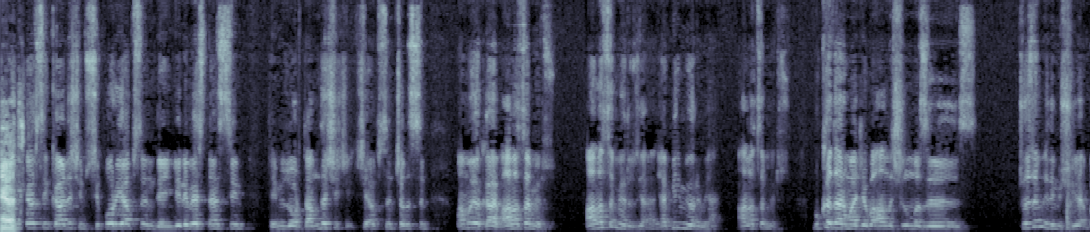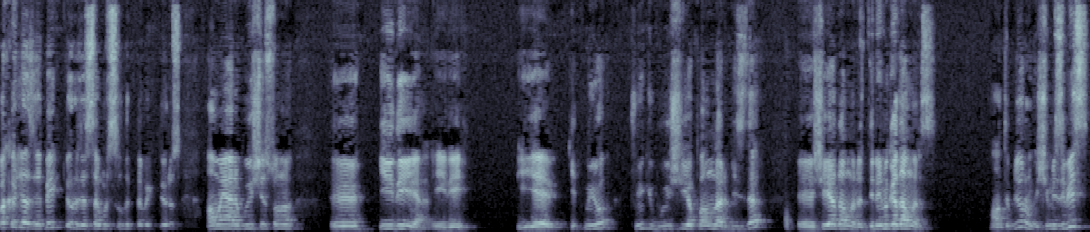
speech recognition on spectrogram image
Evet. gelsin kardeşim spor yapsın, dengeli beslensin, temiz ortamda şey, şey yapsın, çalışsın. Ama yok abi anlatamıyoruz. Anlatamıyoruz ya. Ya bilmiyorum ya. Anlatamıyoruz. Bu kadar mı acaba anlaşılmazız? Çözemedim işi ya. Bakacağız ya. Bekliyoruz ya. Sabırsızlıkla bekliyoruz. Ama yani bu işin sonu e, iyi değil yani. iyi değil. İyiye gitmiyor. Çünkü bu işi yapanlar bizler e, şey adamlarız. Dinamik adamlarız. Anlatabiliyor muyum? İşimizi biz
